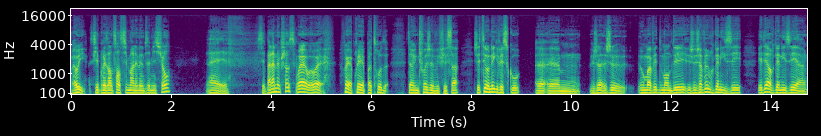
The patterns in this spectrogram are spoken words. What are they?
Ah oui. parce qu'il présente sensiblement les mêmes émissions. eh, c'est pas la même chose. Ouais, ouais, ouais. Ouais, après, il n'y a pas trop de. Une fois, j'avais fait ça. J'étais au Negresco. Euh, euh, je- je- on m'avait demandé, j'avais organisé, aidé à organiser un,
